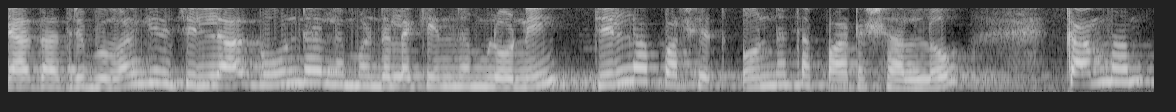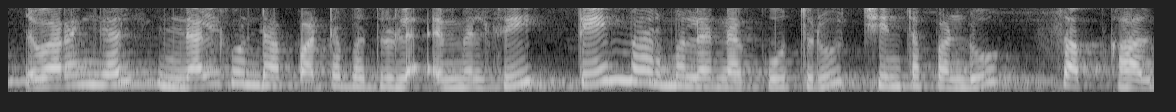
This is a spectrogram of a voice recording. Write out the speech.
యాదాద్రి భువనగిరి జిల్లా గూండాల మండల కేంద్రంలోని జిల్లా పరిషత్ ఉన్నత పాఠశాలలో ఖమ్మం వరంగల్ నల్గొండ పట్టభద్రుల ఎమ్మెల్సీ తేన్మార్మలన్న కూతురు చింతపండు సబ్కాల్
